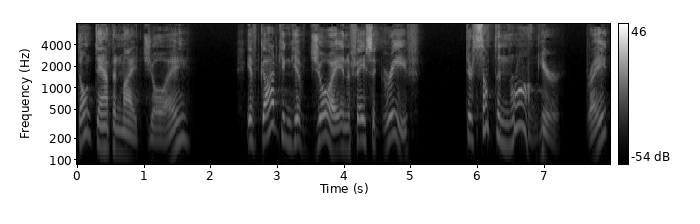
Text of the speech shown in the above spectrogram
Don't dampen my joy. If God can give joy in the face of grief, there's something wrong here, right?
